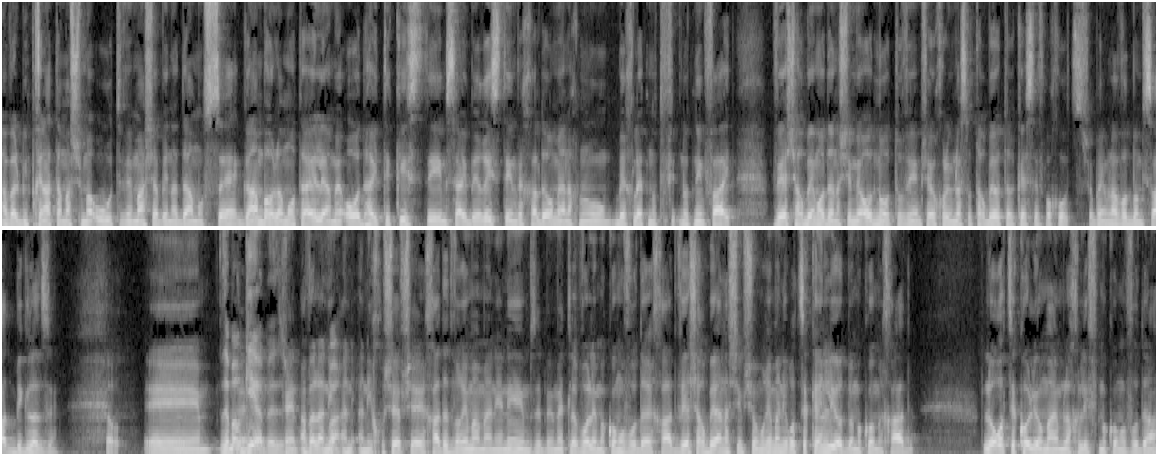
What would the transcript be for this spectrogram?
אבל מבחינת המשמעות ומה שהבן אדם עושה, גם בעולמות האלה המאוד הייטקיסטים, סייבריסטים וכדומה, אנחנו בהחלט נותנים פייט. ויש הרבה מאוד אנשים מאוד מאוד טובים שהיו יכולים לעשות הרבה יותר כסף בחוץ, שבאים לעבוד במשרד בגלל זה. אה, זה מרגיע באיזשהו... כן, אבל אני, אני, אני חושב שאחד הדברים המעניינים זה באמת לבוא למקום עבודה אחד, ויש הרבה אנשים שאומרים, אני רוצה כן להיות במקום אחד, לא רוצה כל יומיים להחליף מקום עבודה,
